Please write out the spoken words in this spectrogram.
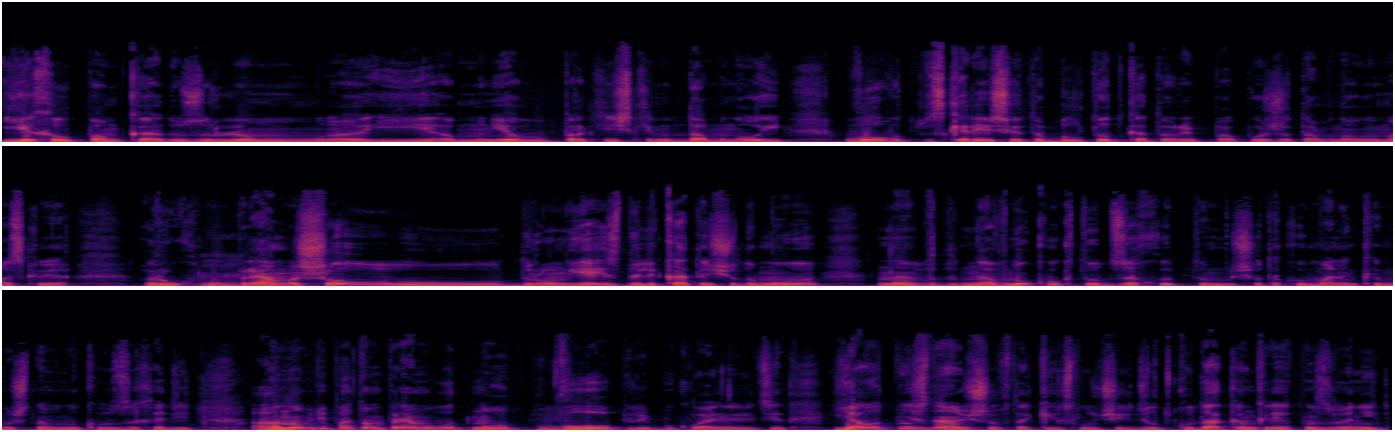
ехал по МКАДу за рулем, э, и мне практически надо мной, во, вот, скорее всего, это был тот, который попозже там в Новой Москве рухнул. Угу. Прямо шел дрон. Я издалека-то еще думаю, на, на внуку кто-то заходит, думаю, что такое маленькое может на внукову заходить. А оно мне потом прямо вот, ну, вот в лоб ли буквально летит. Я вот не знаю, что в таких случаях делать. Куда конкретно звонить,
